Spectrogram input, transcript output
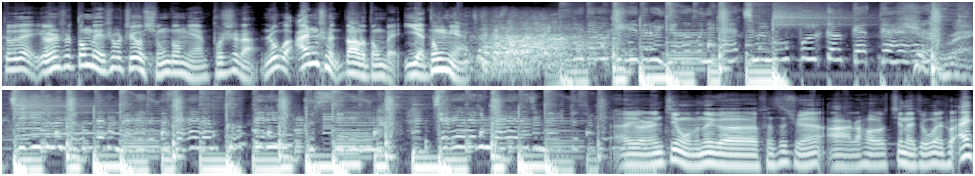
对不对？有人说东北是不是只有熊冬眠？不是的，如果鹌鹑到了东北也冬眠。进我们那个粉丝群啊，然后进来就问说：“哎，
